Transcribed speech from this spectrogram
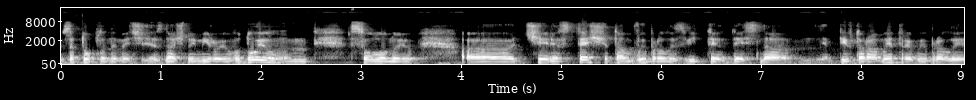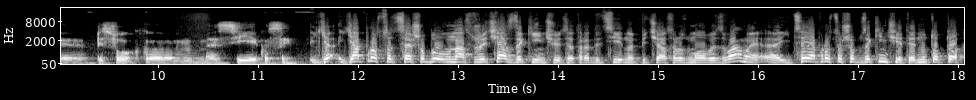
затопленими значною мірою водою солоною. Е, через те, що там вибрали звідти десь на півтора метри, вибрали пісок ем, з цієї коси. Я, я просто це, щоб у нас вже час закінчується традиційно під час розмови з вами. е, і Це я просто щоб закінчити. Ну тобто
